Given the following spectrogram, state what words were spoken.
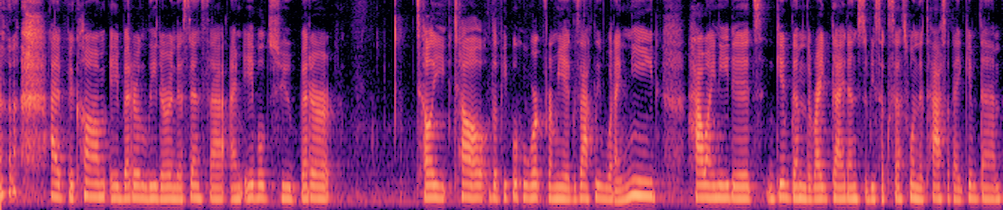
I've become a better leader in the sense that I'm able to better tell you, tell the people who work for me exactly what I need, how I need it, give them the right guidance to be successful in the task that I give them.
